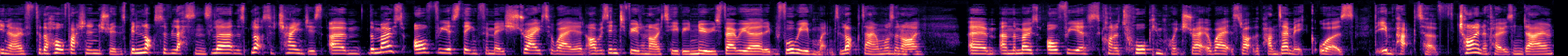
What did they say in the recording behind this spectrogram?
you know, for the whole fashion industry, there's been lots of lessons learned. There's lots of changes. Um, the most obvious thing for me straight away, and I was interviewed on ITV News very early before we even went into lockdown, wasn't I? Um, and the most obvious kind of talking point straight away at the start of the pandemic was the impact of China closing down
